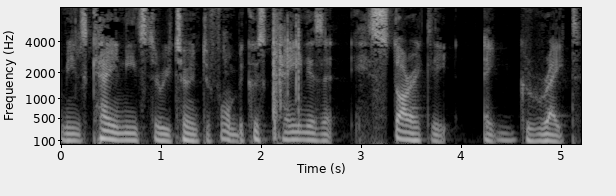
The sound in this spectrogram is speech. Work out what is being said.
means Kane needs to return to form because Kane is a, historically a great,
